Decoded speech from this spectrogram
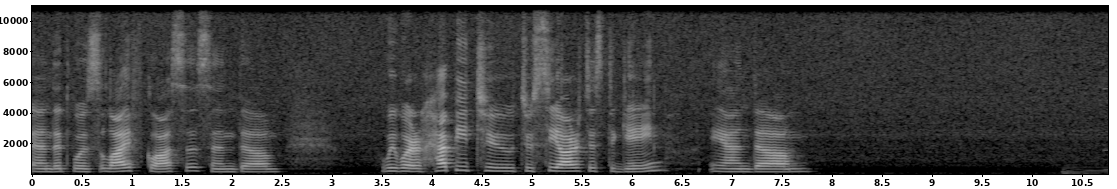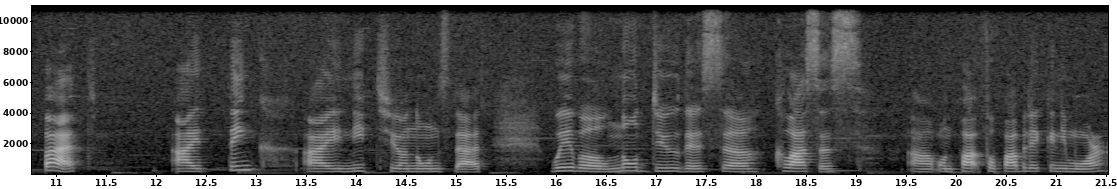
and it was live classes and. Um, we were happy to, to see artists again and um, but I think I need to announce that we will not do these uh, classes uh, on pu for public anymore.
